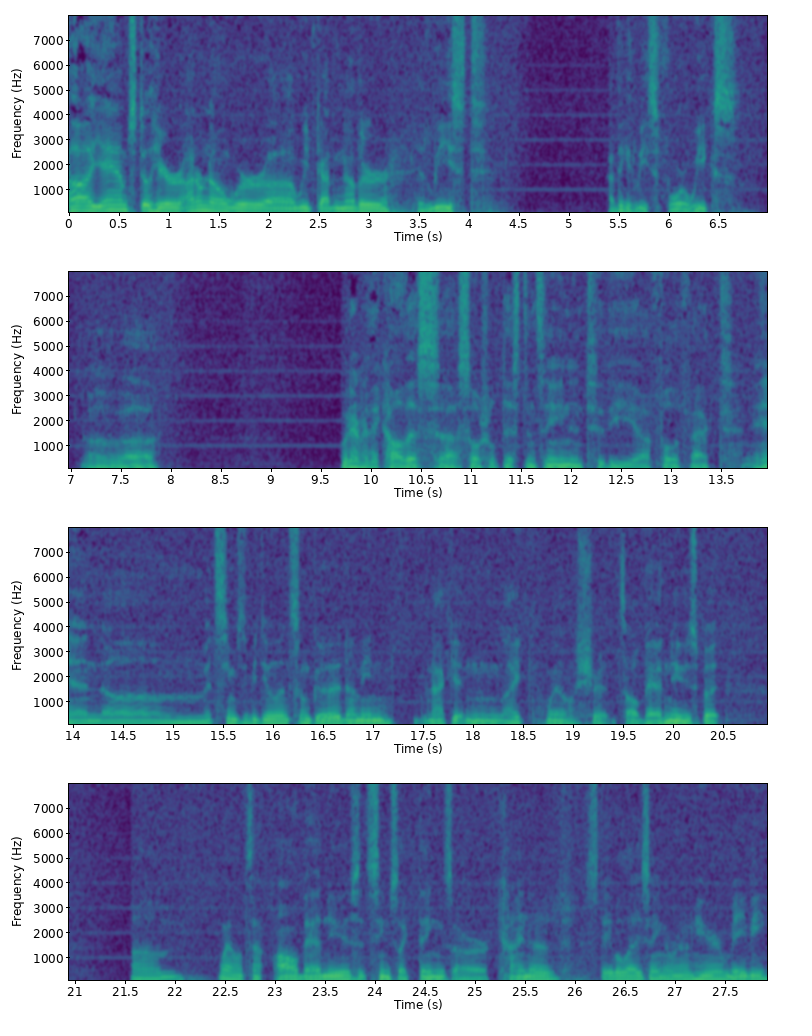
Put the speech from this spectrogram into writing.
Uh, yeah, I'm still here. I don't know. We're uh, we've got another at least, I think at least four weeks of uh, whatever they call this uh, social distancing into the uh, full effect, and um, it seems to be doing some good. I mean, not getting like well, shit, it's all bad news, but um, well, it's not all bad news. It seems like things are kind of stabilizing around here, maybe.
